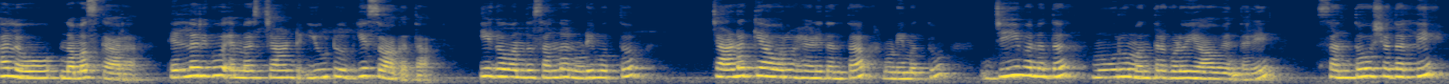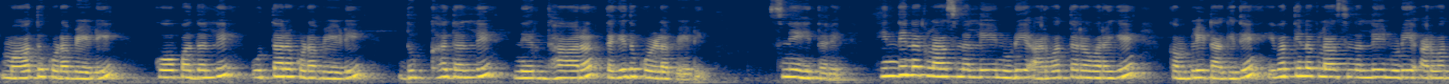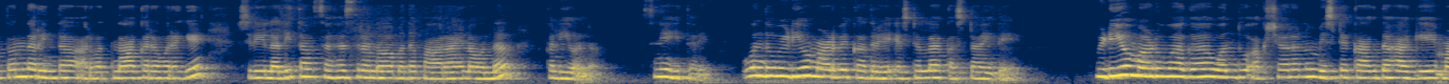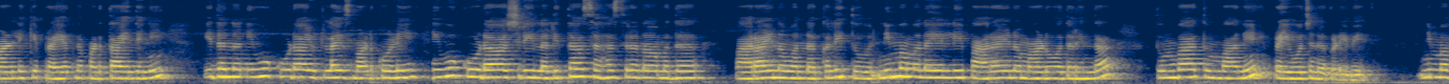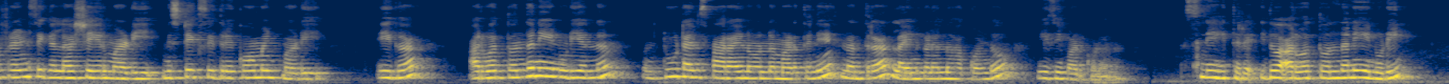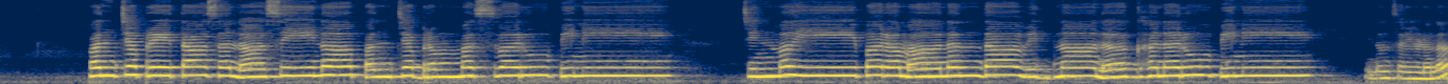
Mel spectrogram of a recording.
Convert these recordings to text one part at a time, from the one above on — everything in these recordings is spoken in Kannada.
ಹಲೋ, ನಮಸ್ಕಾರ. ಎಲ್ಲರಿಗೂ ಎಂ ಎಸ್ ಚಾಂಟ್ ಯೂಟ್ಯೂಬ್ಗೆ ಸ್ವಾಗತ. ಈಗ ಒಂದು ಸಣ್ಣ ನುಡಿಮುತ್ತು. ಚಾಣಕ್ಯ ಅವರು ಹೇಳಿದಂಥ ನುಡಿಮುತ್ತು. ಜೀವನದ ಮೂರು ಮಂತ್ರಗಳು ಯಾವುವೆಂದರೆ, ಸಂತೋಷದಲ್ಲಿ ಮಾತು ಕೊಡಬೇಡಿ, ಕೋಪದಲ್ಲಿ ಉತ್ತರ ಕೊಡಬೇಡಿ, ದುಃಖದಲ್ಲಿ ನಿರ್ಧಾರ ತೆಗೆದುಕೊಳ್ಳಬೇಡಿ. ಸ್ನೇಹಿತರೆ, ಹಿಂದಿನ ಕ್ಲಾಸ್ನಲ್ಲಿ ನುಡಿ ಅರವತ್ತರವರೆಗೆ ಕಂಪ್ಲೀಟ್ ಆಗಿದೆ. ಇವತ್ತಿನ ಕ್ಲಾಸ್ನಲ್ಲಿ ನುಡಿ ಅರವತ್ತೊಂದರಿಂದ ಅರವತ್ನಾಲ್ಕರವರೆಗೆ ಶ್ರೀ ಲಲಿತಾ ಸಹಸ್ರನಾಮದ ಪಾರಾಯಣವನ್ನು ಕಲಿಯೋಣ. ಸ್ನೇಹಿತರೆ, ಒಂದು ವಿಡಿಯೋ ಮಾಡಬೇಕಾದ್ರೆ ಎಷ್ಟೆಲ್ಲ ಕಷ್ಟ ಇದೆ. ವಿಡಿಯೋ ಮಾಡುವಾಗ ಒಂದು ಅಕ್ಷರನೂ ಮಿಸ್ಟೇಕ್ ಆಗದ ಹಾಗೆ ಮಾಡಲಿಕ್ಕೆ ಪ್ರಯತ್ನ ಪಡ್ತಾ ಇದ್ದೀನಿ. ಇದನ್ನು ನೀವು ಕೂಡ ಯುಟಿಲೈಸ್ ಮಾಡಿಕೊಳ್ಳಿ. ನೀವು ಕೂಡ ಶ್ರೀ ಲಲಿತಾ ಸಹಸ್ರನಾಮದ ಪಾರಾಯಣವನ್ನು ಕಲಿತು ನಿಮ್ಮ ಮನೆಯಲ್ಲಿ ಪಾರಾಯಣ ಮಾಡುವುದರಿಂದ ತುಂಬ ತುಂಬಾ ಪ್ರಯೋಜನಗಳಿವೆ. ನಿಮ್ಮ ಫ್ರೆಂಡ್ಸಿಗೆಲ್ಲ ಶೇರ್ ಮಾಡಿ, ಮಿಸ್ಟೇಕ್ಸ್ ಇದ್ದರೆ ಕಾಮೆಂಟ್ ಮಾಡಿ. ಈಗ ಅರವತ್ತೊಂದನೇ ನುಡಿಯನ್ನು ಒಂದು ಟೂ ಟೈಮ್ಸ್ ಪಾರಾಯಣವನ್ನು ಮಾಡ್ತೇನೆ. ನಂತರ ಲೈನ್ಗಳನ್ನು ಹಾಕ್ಕೊಂಡು ಈಸಿ ಮಾಡ್ಕೊಳ್ಳೋಣ. ಸ್ನೇಹಿತರೆ, ಇದು ಅರವತ್ತೊಂದನೇ ನುಡಿ. ಪಂಚಪ್ರೇತಾಸನಾಸೀನ ಪಂಚಬ್ರಹ್ಮಸ್ವರೂಪಿಣಿ. ಚಿನ್ಮಯೀ ಪರಮಾನಂದ ವಿಜ್ಞಾನ ಘನರೂಪಿಣಿ ಇನ್ನೊಂದ್ಸರಿ ಹೇಳೋಣ.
